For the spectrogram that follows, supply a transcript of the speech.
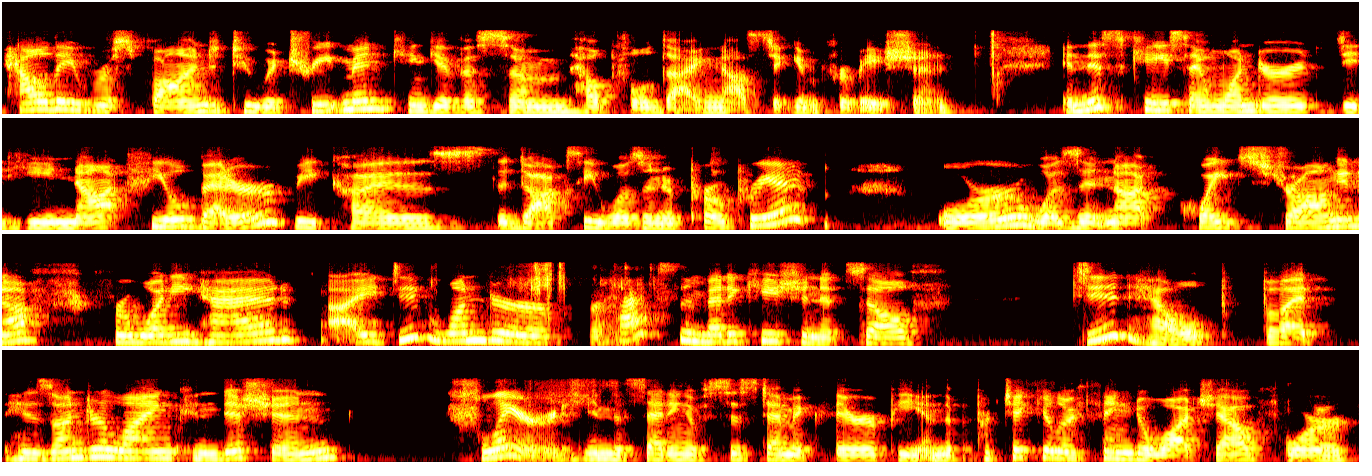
how they respond to a treatment can give us some helpful diagnostic information. In this case, I wondered did he not feel better because the doxy wasn't appropriate? Or was it not quite strong enough for what he had? I did wonder perhaps the medication itself did help, but his underlying condition flared in the setting of systemic therapy. And the particular thing to watch out for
